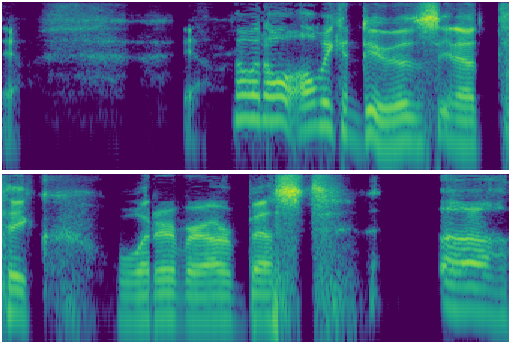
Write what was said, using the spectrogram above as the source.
Yeah, yeah. No, and all all we can do is you know take whatever our best uh,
